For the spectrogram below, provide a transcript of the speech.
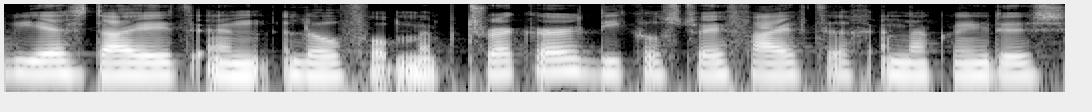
IBS Diet en Low FODMAP Tracker. Die kost 2,50. En dan kun je dus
